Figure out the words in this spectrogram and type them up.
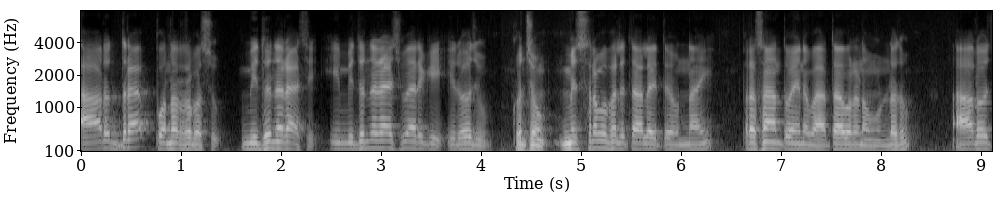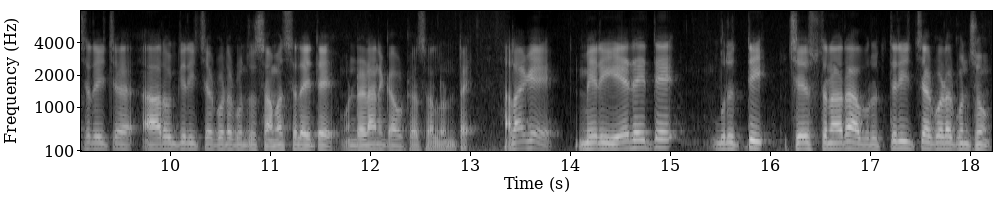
ఆరుద్ర పునర్వసు మిథున రాశి. ఈ మిథున రాశి వారికి ఈరోజు కొంచెం మిశ్రమ ఫలితాలు అయితే ఉన్నాయి. ప్రశాంతమైన వాతావరణం ఉండదు. ఆలోచనరీత్యా ఆరోగ్యరీత్యా కూడా కొంచెం సమస్యలు అయితే ఉండడానికి అవకాశాలు ఉంటాయి. అలాగే మీరు ఏదైతే వృత్తి చేస్తున్నారో ఆ వృత్తిరీత్యా కూడా కొంచెం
